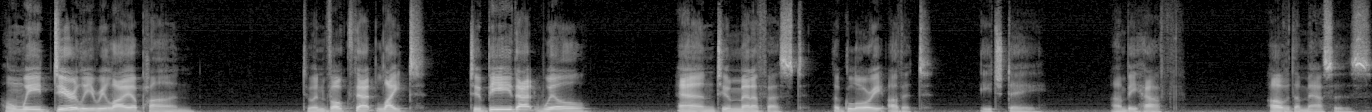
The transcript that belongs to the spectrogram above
whom we dearly rely upon to invoke that light, to be that will, and to manifest the glory of it each day on behalf of the masses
